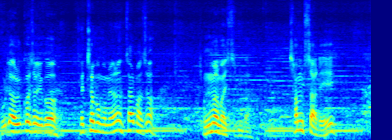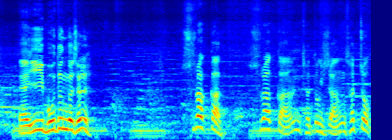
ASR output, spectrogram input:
물에다 울커서 이거 데쳐 먹으면 삶아서 정말 맛있습니다. 참쌀이. 예, 이 모든 것을 수락관, 수락관 전통시장 서쪽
